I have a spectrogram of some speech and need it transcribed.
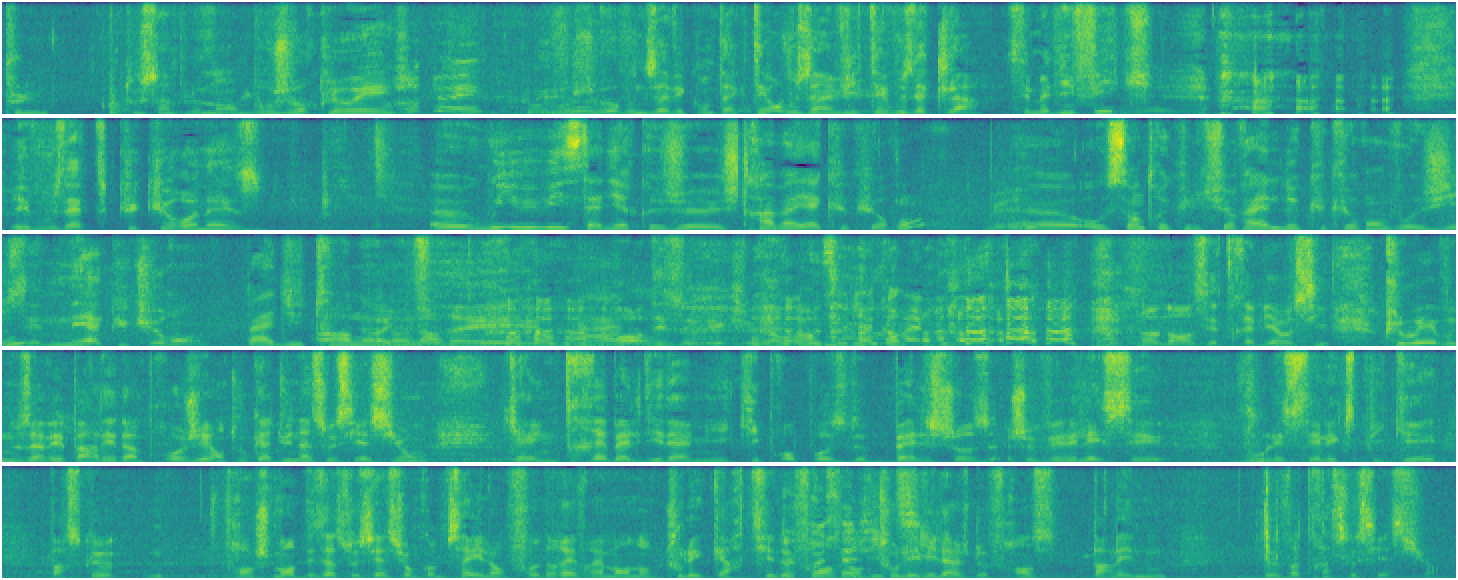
plu, tout simplement. Bonjour Chloé. Bonjour Chloé. Bonjour, vous nous avez contacté, on vous a invité, vous êtes là. C'est magnifique. et vous êtes cucuronnaise. Euh, oui, oui, oui, c'est-à-dire que je, je travaille à Cucuron, Oui. euh, au centre culturel de Vous Cucuron-Vosgis. êtes né à Cucuron? Pas du tout, Ah, non, pas non, une non. vraie. Ah, oh, non. désolé, Chloé. C'est bien quand même. Non, non, c'est très bien aussi. Chloé, vous nous avez parlé d'un projet, en tout cas d'une association, qui a une très belle dynamique, qui propose de belles choses. Je vais laisser, vous laisser l'expliquer, parce que franchement, des associations comme ça, il en faudrait vraiment dans tous les quartiers de, France, dans tous les villages de France. Parlez-nous de votre association.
